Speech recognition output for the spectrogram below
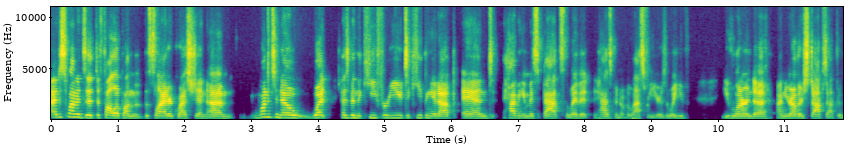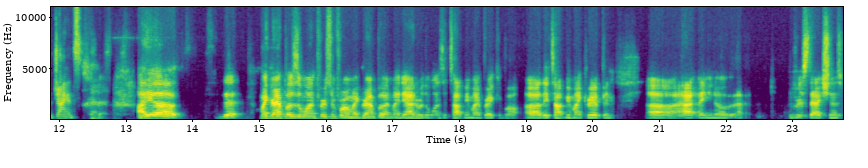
I just wanted to, to follow up on the, the slider question. Um, wanted to know what has been the key for you to keeping it up and having it miss bats the way that it has been over the last few years, and what you've you've learned uh, on your other stops after the Giants. I uh, the my grandpa is the one first and foremost. My grandpa and my dad were the ones that taught me my breaking ball. Uh, they taught me my grip and uh, I, you know wrist actions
